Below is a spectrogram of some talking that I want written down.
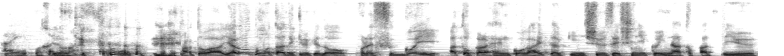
はいわかります。結構多くて。あとはやろうと思ったらできるけどこれすごい後から変更が入った時に修正しにくいなとかっていう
